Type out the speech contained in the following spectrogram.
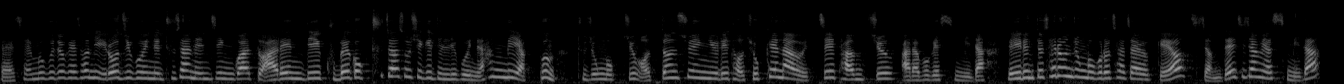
네, 재무구조 개선이 이뤄지고 있는 두산 엔진과 또 R&D 900억 투자 소식이 들리고 있는 항미약품 두 종목 중 어떤 수익률이 더 좋게 나올지 다음 주 알아보겠습니다. 내일은 또 새로운 종목으로 찾아올게요. 지점대 지점이었습니다.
